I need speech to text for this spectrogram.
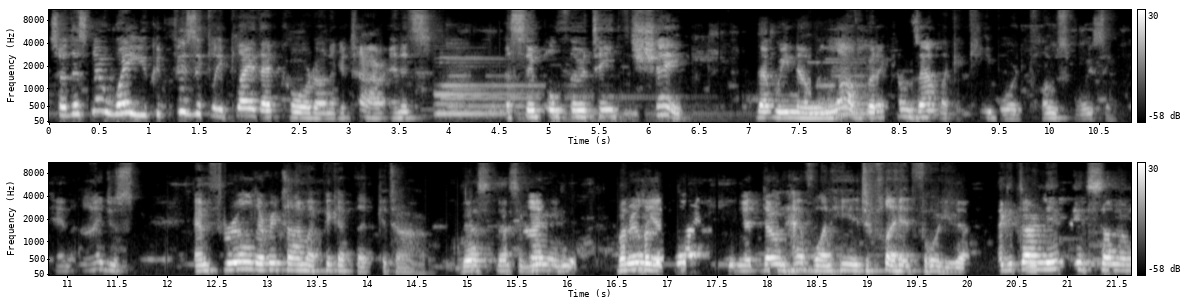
So there's no way you could physically play that chord on a guitar, and it's a simple 13th shape that we know and love, but it comes out like a keyboard close voicing. And I just am thrilled every time I pick up that guitar. That's that's a great idea. But really, but, I don't have one here to play it for you. Yeah. The guitar needs some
